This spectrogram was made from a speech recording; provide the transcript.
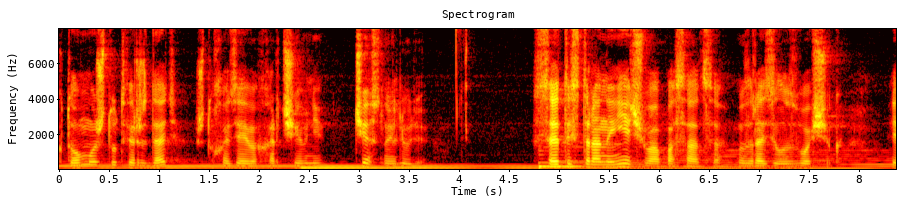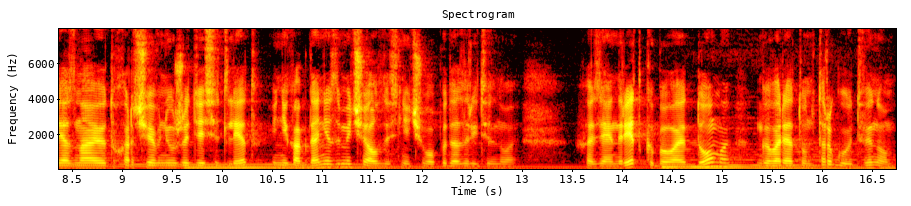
кто может утверждать, что хозяева харчевни – честные люди? «С этой стороны нечего опасаться», – возразил извозчик. «Я знаю эту харчевню уже 10 лет и никогда не замечал здесь ничего подозрительного. Хозяин редко бывает дома, говорят, он торгует вином.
